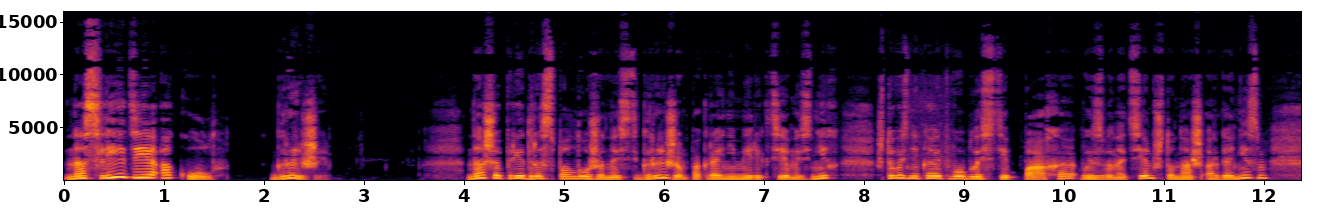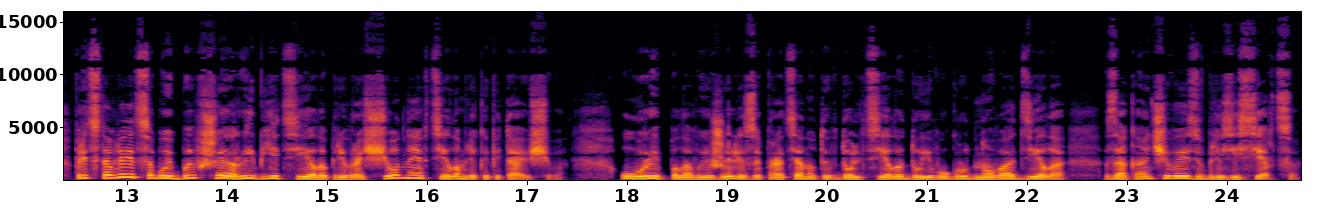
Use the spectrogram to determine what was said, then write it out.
Наследие акул. Грыжи. Наша предрасположенность к грыжам, по крайней мере к тем из них, что возникают в области паха, вызвана тем, что наш организм представляет собой бывшее рыбье тело, превращенное в тело млекопитающего. У рыб половые железы протянуты вдоль тела до его грудного отдела, заканчиваясь вблизи сердца.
